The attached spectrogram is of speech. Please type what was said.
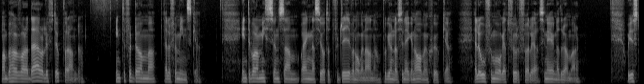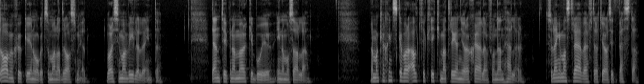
Man behöver vara där och lyfta upp varandra. Inte fördöma eller förminska. Inte vara missunnsam och ägna sig åt att fördriva någon annan på grund av sin egen avundsjuka eller oförmåga att fullfölja sina egna drömmar. Och just avundsjuka är ju något som alla dras med, vare sig man vill eller inte. Den typen av mörker bor ju inom oss alla. Men man kanske inte ska vara alltför kvick med att rengöra själen från den heller. Så länge man strävar efter att göra sitt bästa.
